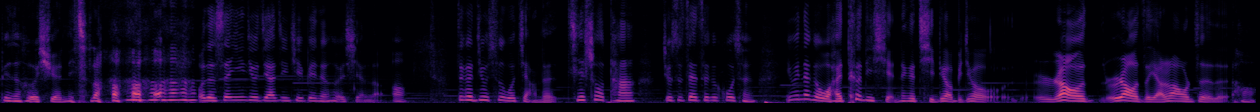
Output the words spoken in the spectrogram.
变成和弦，你知道？我的声音就加进去变成和弦了啊、这个就是我讲的，接受它，就是在这个过程，因为那个我还特地选那个起调比较绕绕着呀绕着的哈，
